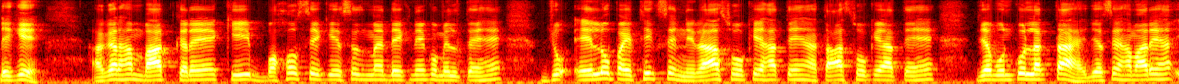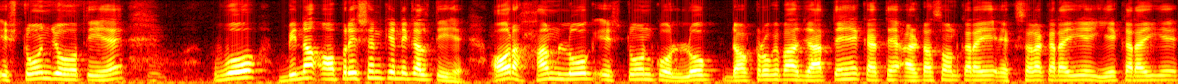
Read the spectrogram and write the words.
देखिए अगर हम बात करें कि बहुत से केसेस में देखने को मिलते हैं, जो एलोपैथिक से निराश होकर आते हैं, हताश होकर आते हैं, जब उनको लगता है, जैसे हमारे यहाँ स्टोन जो होती है वो बिना ऑपरेशन के निकलती है। और हम लोग स्टोन को, लोग डॉक्टरों के पास जाते हैं, कहते हैं, अल्ट्रासाउंड कराइए, एक्सरे कराइए, ये कराइए,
